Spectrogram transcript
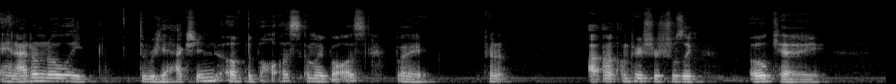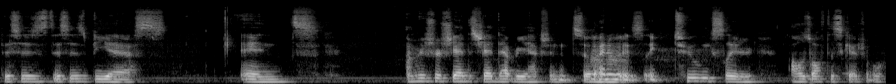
And I don't know like the reaction of the boss of my boss, but, but I, I'm pretty sure she was like, okay, this is this is BS, and I'm pretty sure she had she had that reaction. So, Mhm. anyways, like two weeks later, I was off the schedule.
